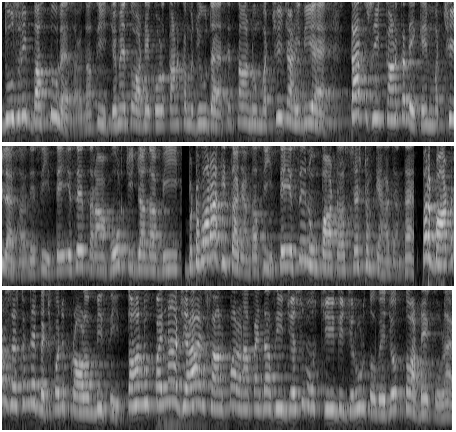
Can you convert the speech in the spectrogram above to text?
ਦੂਸਰੀ ਵਸਤੂ ਲੈ ਸਕਦਾ ਸੀ। ਜਿਵੇਂ ਤੁਹਾਡੇ ਕੋਲ ਕਣਕ ਮੌਜੂਦ ਹੈ ਤੇ ਤੁਹਾਨੂੰ ਮੱਛੀ ਚਾਹੀਦੀ ਹੈ, ਤਾਂ ਤੁਸੀਂ ਕਣਕ ਦੇ ਕੇ ਮੱਛੀ ਲੈ ਸਕਦੇ ਸੀ। ਤੇ ਇਸੇ ਤਰ੍ਹਾਂ ਹੋਰ ਚੀਜ਼ਾਂ ਦਾ ਵੀ ਬਟਵਾਰਾ ਕੀਤਾ ਜਾਂਦਾ ਸੀ ਤੇ ਇਸੇ ਨੂੰ ਬਾਰਟਰ ਸਿਸਟਮ ਕਿਹਾ ਜਾਂਦਾ ਹੈ। ਪਰ ਬਾਰਟਰ ਸਿਸਟਮ ਦੇ ਵਿੱਚ ਕੁਝ ਪ੍ਰੋਬਲਮ ਵੀ ਸੀ। ਤੁਹਾਨੂੰ ਪਹਿਲਾਂ ਅਜਿਹਾ ਇਨਸਾਨ ਭਾਲਣਾ ਪੈਂਦਾ ਸੀ, ਜਿਸ ਨੂੰ ਉਸ ਚੀਜ਼ ਦੀ ਜ਼ਰੂਰਤ ਹੋਵੇ ਜੋ ਤੁਹਾਡੇ ਕੋਲ ਹੈ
